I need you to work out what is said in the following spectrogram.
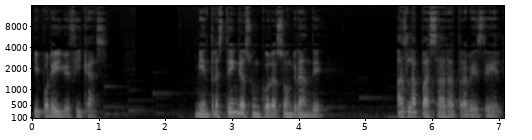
y por ello eficaz. Mientras tengas un corazón grande, hazla pasar a través de él.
